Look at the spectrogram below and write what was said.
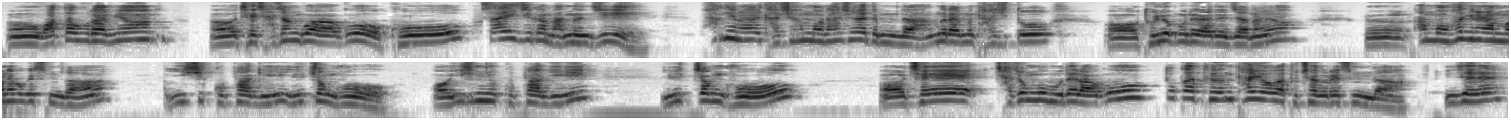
어, 왔다고 그러면 어, 제 자전거하고 그 사이즈가 맞는지 확인을 다시 한번 하셔야 됩니다. 안 그러면 다시 또 어, 돌려보내야 되잖아요. 그, 한번 확인을 한번 해보겠습니다. 20 곱하기 1.95, 어, 26 곱하기 1.95, 어, 제 자전거 모델하고 똑같은 타이어가 도착을 했습니다. 이제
